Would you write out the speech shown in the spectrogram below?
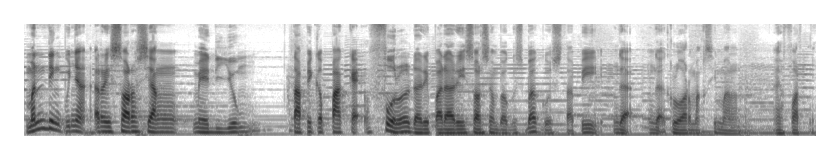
Mending punya resource yang medium tapi kepake full daripada resource yang bagus-bagus tapi nggak nggak keluar maksimal effortnya.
